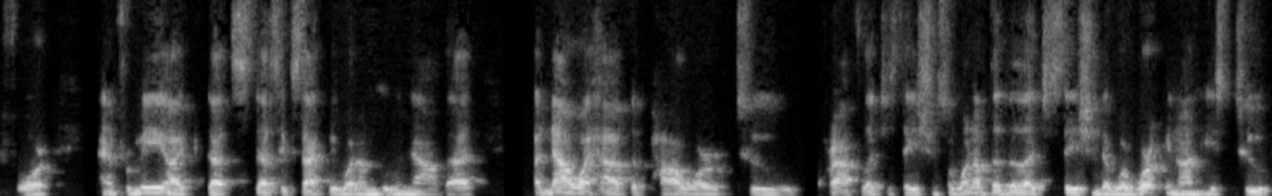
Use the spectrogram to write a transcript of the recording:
before. And for me, I, that's that's exactly what I'm doing now. That uh, now I have the power to craft legislation. So one of the, the legislation that we're working on is to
